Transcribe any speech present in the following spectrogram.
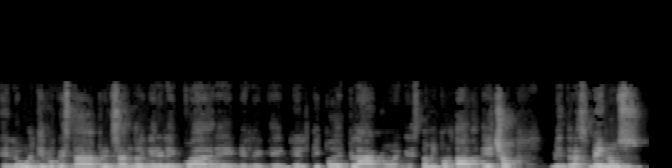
en lo último que estaba pensando en el encuadre, en el, en el tipo de plano, en esto, no me importaba. De hecho, mientras menos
